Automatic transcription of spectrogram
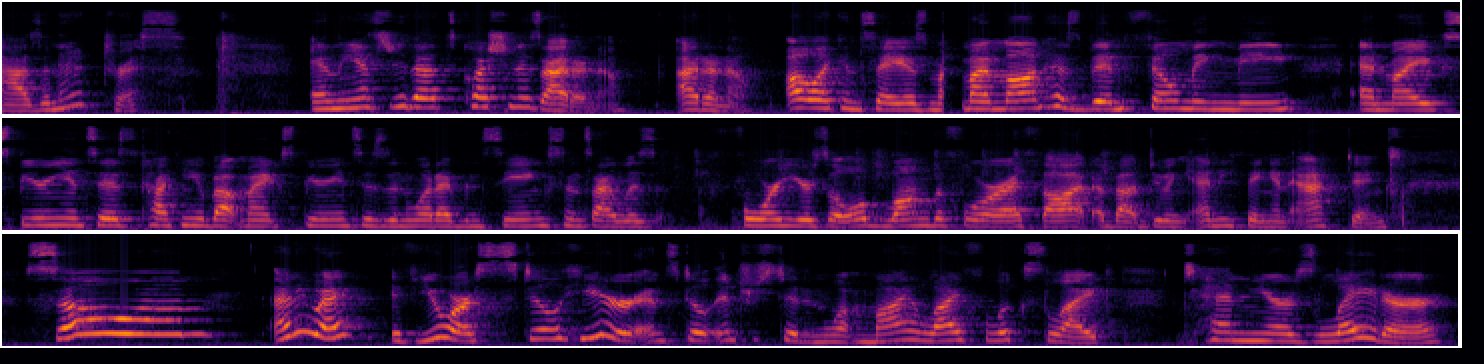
as an actress? And the answer to that question is, I don't know. I don't know. All I can say is my, my mom has been filming me and my experiences, talking about my experiences and what I've been seeing since I was four years old, long before I thought about doing anything in acting. So, um, Anyway, if you are still here and still interested in what my life looks like 10 years later,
